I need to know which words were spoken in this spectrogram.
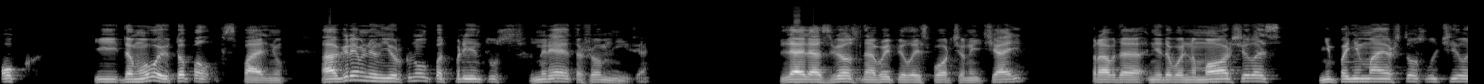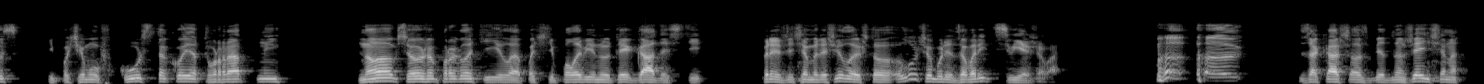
«ок», и домовой утопал в спальню, а Гремлин юркнул под плинтус, ныряя этажом ниже. Ляля звездная выпила испорченный чай, правда, недовольно морщилась, не понимая, что случилось и почему вкус такой отвратный, но все же проглотила почти половину этой гадости, прежде чем решила, что лучше будет заварить свежего. Закашлялась бедная женщина,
